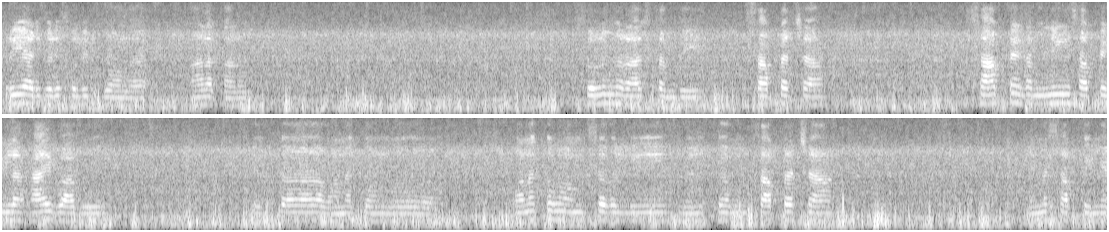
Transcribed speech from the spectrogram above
ஃப்ரீயாக அடிக்கடி சொல்லிட்டு போவாங்க. ஆளை சொல்லுங்கள் சொல்லுங்க ராஜ் தம்பி. சாப்பிட்டாச்சா? சாப்பிட்டேன் தம்பி. நீங்கள் சாப்பிட்டீங்களா? ஹாய் பாபு. எக்கா வணக்கங்க வணக்கம் அம்சவல்லி வெல்கம் சாப்பிட்டாச்சா? என்ன சாப்பிட்டீங்க?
